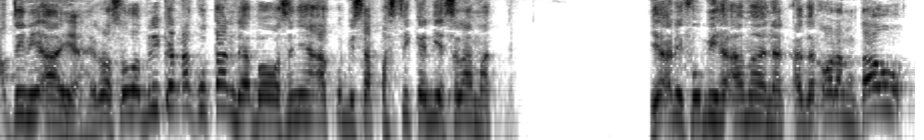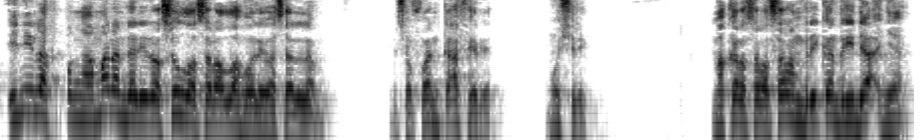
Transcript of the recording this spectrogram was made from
a'tini ayah." Ya Rasulullah, berikan aku tanda bahwasanya aku bisa pastikan dia selamat. Ya'rifu biha amanak agar orang tahu inilah pengamanan dari Rasulullah sallallahu alaihi wasallam. Sofwan kafir ya, musyrik. Maka Rasulullah SAW berikan ridaknya.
